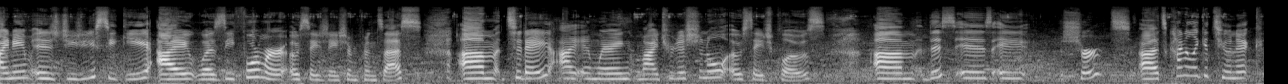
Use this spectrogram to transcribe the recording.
My name is Gigi Sieke. I was the former Osage Nation princess. Um, today I am wearing my traditional Osage clothes. Um, this is a shirt. Uh, it's kind of like a tunic,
